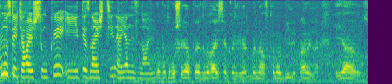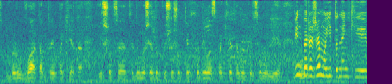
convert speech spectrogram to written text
Чому ти тягаєш сумки і ти знаєш ціни, а я не знаю. Ну, бо тому що я передвигаюся якось якби на автомобілі, правильно? І я беру два, там три пакета. І що це? Ти думаєш, я допущу, щоб ти ходила з пакетами по цьому? Ні. Він Ну, береже мої тоненькі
